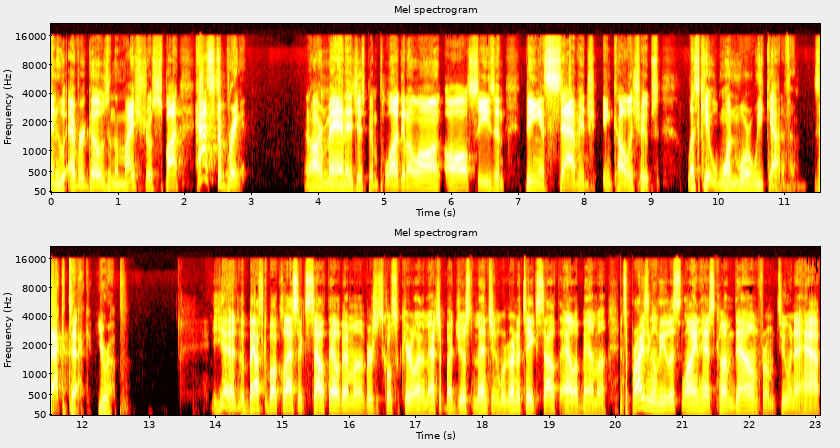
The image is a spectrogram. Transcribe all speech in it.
And whoever goes in the maestro spot has to bring it. And our man has just been plugging along all season, being a savage in college hoops. Let's get one more week out of him. Zach Attack, you're up. Yeah, the basketball classic, South Alabama versus Coastal Carolina matchup I just mentioned. We're going to take South Alabama. And surprisingly, this line has come down from two and a half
